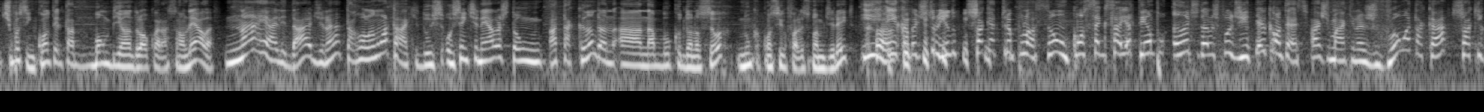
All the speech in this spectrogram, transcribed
Tipo assim, enquanto ele tá bombeando lá o coração dela, na realidade, né, tá rolando um ataque. Dos, os sentinelas estão atacando a, a Nabucodonosor, nunca consigo falar esse nome direito, e, e acaba destruindo. Só que a tripulação consegue sair a tempo antes dela explodir. E aí o que acontece? As máquinas vão atacar, só que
